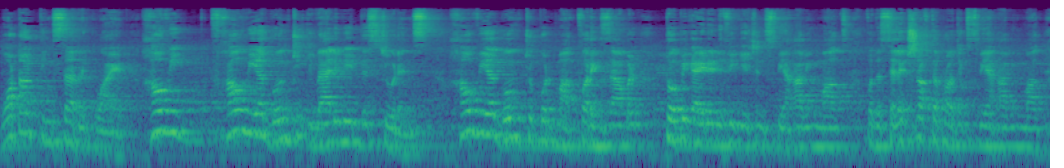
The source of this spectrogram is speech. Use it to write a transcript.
what all things are required? How we how we are going to evaluate the students? How we are going to put mark? For example, topic identifications we are having marks. For the selection of the projects we are having marks.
